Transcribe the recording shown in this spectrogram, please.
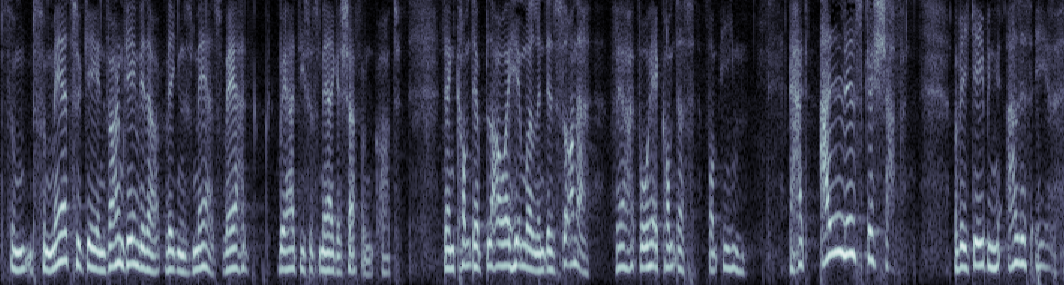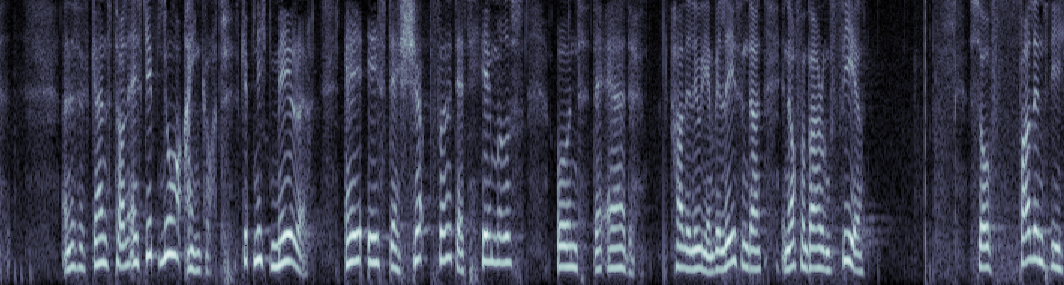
zum, zum Meer zu gehen, warum gehen wir da? Wegen des Meeres. Wer hat, wer hat dieses Meer geschaffen? Gott. Dann kommt der blaue Himmel und die Sonne. Wer, woher kommt das? Von ihm. Er hat alles geschaffen. Und wir geben ihm alles Ehre. Und das ist ganz toll. Es gibt nur einen Gott. Es gibt nicht mehrere. Er ist der Schöpfer des Himmels und der Erde. Halleluja. Und wir lesen dann in Offenbarung 4, so fallen die,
